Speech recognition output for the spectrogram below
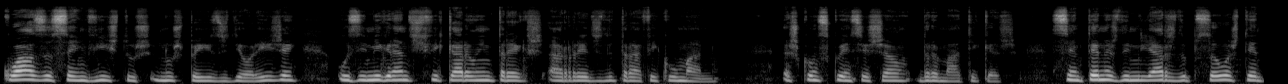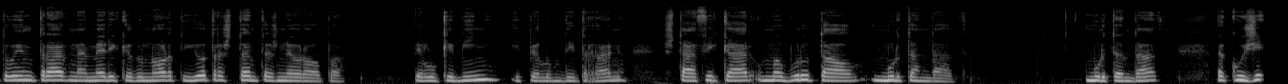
Quase sem vistos nos países de origem, os imigrantes ficaram entregues às redes de tráfico humano as consequências são dramáticas. Centenas de milhares de pessoas tentam entrar na América do Norte e outras tantas na Europa. Pelo caminho e pelo Mediterrâneo está a ficar uma brutal mortandade. Mortandade a cuja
